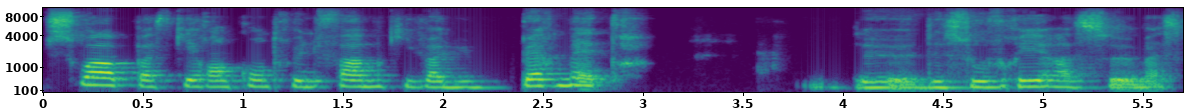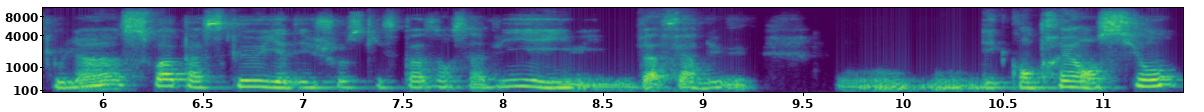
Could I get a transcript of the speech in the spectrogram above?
soit parce qu'il rencontre une femme qui va lui permettre de, s'ouvrir à ce masculin, soit parce qu'il y a des choses qui se passent dans sa vie et il, va faire des compréhensions.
